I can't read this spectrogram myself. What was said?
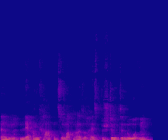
ähm, Lernkarten zu machen, also heißt bestimmte Noten,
